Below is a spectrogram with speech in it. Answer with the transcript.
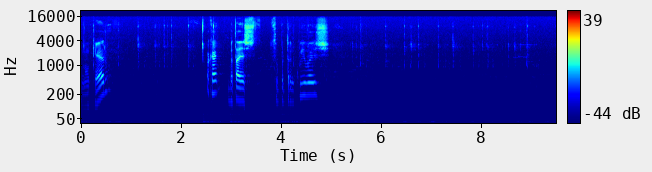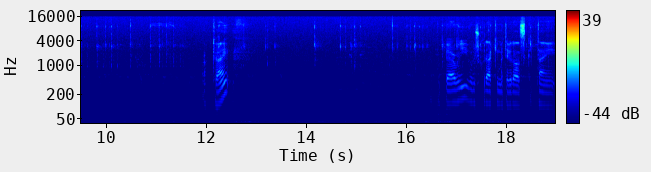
Não quero. Ok, batalhas super tranquilas. Ok. Perry, vamos curar aqui o Metagross que tem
